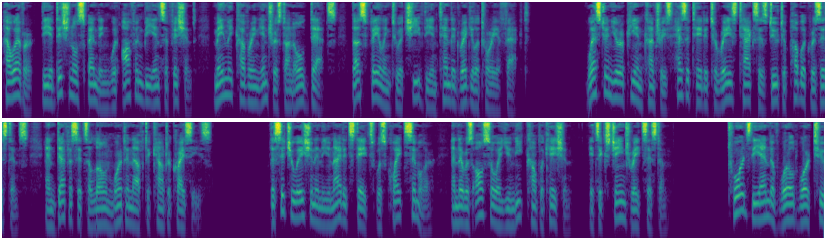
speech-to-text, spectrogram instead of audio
However, the additional spending would often be insufficient, mainly covering interest on old debts, thus failing to achieve the intended regulatory effect. Western European countries hesitated to raise taxes due to public resistance, and deficits alone weren't enough to counter crises. The situation in the United States was quite similar, and there was also a unique complication, its exchange rate system. Towards the end of World War II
